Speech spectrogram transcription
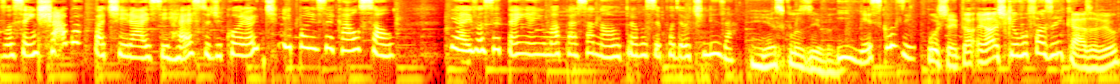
você enxágua para tirar esse resto de corante e põe secar ao sol. E aí você tem aí uma peça nova para você poder utilizar. E exclusiva. E exclusiva. Puxa, então eu acho que eu vou fazer em casa, viu?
